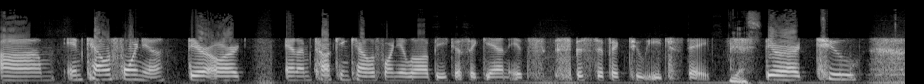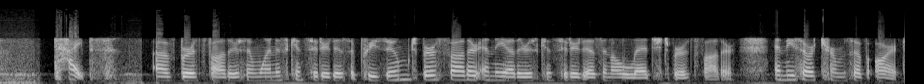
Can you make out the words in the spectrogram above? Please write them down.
Um, in California, there are, and I'm talking California law because, again, it's specific to each state. Yes. There are two types of birth fathers, and one is considered as a presumed birth father, and the other is considered as an alleged birth father. And these are terms of art.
